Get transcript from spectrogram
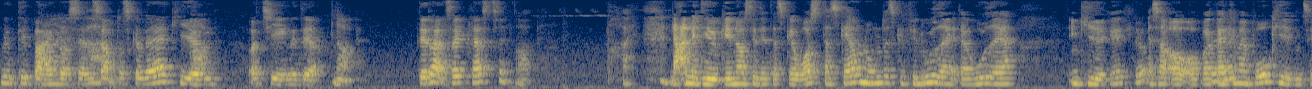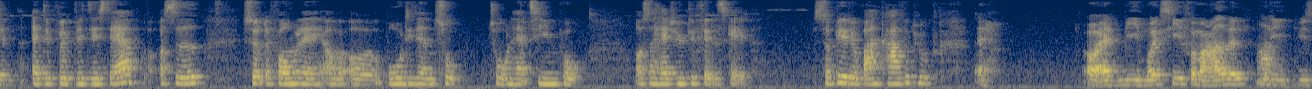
Men det er bare ikke Nej. os alle sammen, der skal være i kirken og tjene der. Nej. Det er der altså ikke plads til. Nej, men det er jo igen også det, der der skal jo også, der skal jo nogen, der skal finde ud af, at der overhovedet er en kirke, ikke? Jo. Altså, og, og hvad, hvad kan man bruge kirken til? At det, hvis det er at sidde søndag formiddag og, og bruge de der to, to og en halv time på, og så have et hyggeligt fællesskab, så bliver det jo bare en kaffeklub. Og at vi må ikke sige for meget, vel? Nej. Fordi vi,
